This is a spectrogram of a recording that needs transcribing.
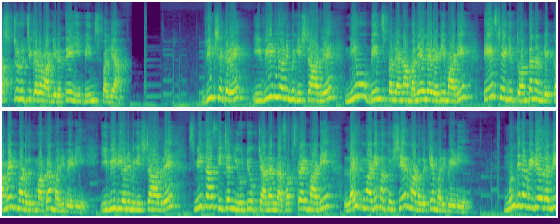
ಅಷ್ಟು ರುಚಿಕರವಾಗಿರುತ್ತೆ ಈ ಬೀನ್ಸ್ ಪಲ್ಯ. ವೀಕ್ಷಕರೇ, ಈ ವಿಡಿಯೋ ನಿಮಗೆ ಇಷ್ಟ ಆದರೆ ನೀವು ಬೀನ್ಸ್ ಪಲ್ಯನ ಮನೆಯಲ್ಲೇ ರೆಡಿ ಮಾಡಿ ಟೇಸ್ಟ್ ಹೇಗಿತ್ತು ಅಂತ ನನಗೆ ಕಮೆಂಟ್ ಮಾಡೋದಕ್ಕೆ ಮಾತ್ರ ಮರಿಬೇಡಿ. ಈ ವಿಡಿಯೋ ನಿಮಗೆ ಇಷ್ಟ ಆದರೆ ಸ್ಮಿತಾಸ್ ಕಿಚನ್ ಯೂಟ್ಯೂಬ್ ಚಾನಲ್ನ ಸಬ್ಸ್ಕ್ರೈಬ್ ಮಾಡಿ, ಲೈಕ್ ಮಾಡಿ ಮತ್ತು ಶೇರ್ ಮಾಡೋದಕ್ಕೆ ಮರಿಬೇಡಿ. ಮುಂದಿನ ವಿಡಿಯೋದಲ್ಲಿ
